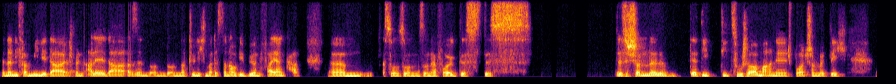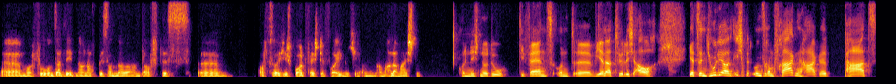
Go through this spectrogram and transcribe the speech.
wenn dann die Familie da ist, wenn alle da sind und, und natürlich man das dann auch gebührend feiern kann. Ähm, so, so, so ein Erfolg, das, das, das ist schon, äh, der, die, die Zuschauer machen den Sport schon wirklich ähm, für uns Athleten auch noch besonderer. Und auf das, äh, auf solche Sportfeste freue ich mich am, am allermeisten. Und nicht nur du, die Fans und äh, wir natürlich auch. Jetzt sind Julia und ich mit unserem Fragenhagel-Part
